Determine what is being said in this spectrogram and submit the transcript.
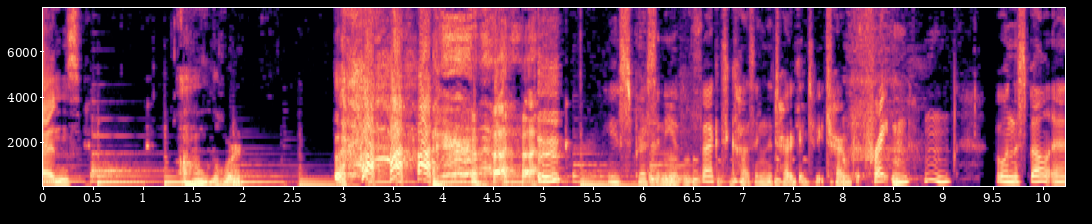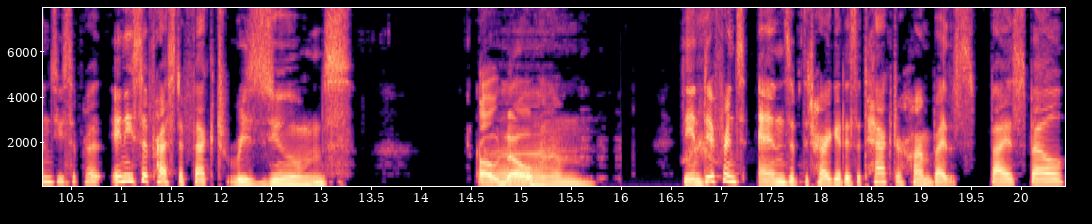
ends? Oh Lord. You suppress any effect causing the target to be charmed or frightened. Hmm. But when the spell ends, you suppress any suppressed effect resumes. Oh, no. The indifference ends if the target is attacked or harmed by the by a spell,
